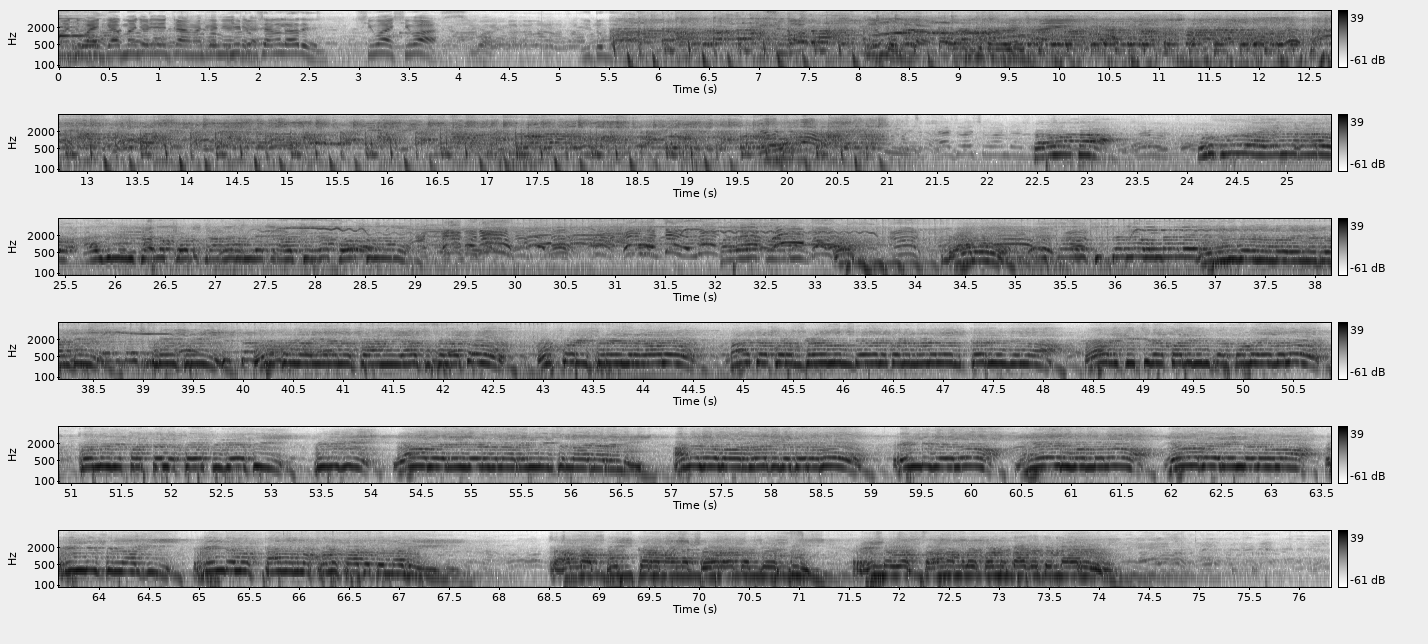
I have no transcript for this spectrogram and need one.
మంచి వైట్ క్యాప్ మంచి చూపించరా మంచిగా యూట్యూబ్ ఛానల్ అది. శివ శివ. యూట్యూబ్ శివ? నిమిషాల కోర్టు ప్రారంభం లేక రావాల్సిందిగా కోరుతున్నాము ఉండాలి. శ్రీ శ్రీ స్వామి ఆశీస్సులతో ఉప్పరి సురేంద్ర గారు మాచాపురం గ్రామం దేవనకొండ మండలం కర్నూలు జిల్లా వారికి ఇచ్చిన పది నిమిషాల సమయంలో తొమ్మిది పట్టలు పూర్తి చేసి తిరిగి యాభై రెండు అడుగుల రెండించుల్లో అయినారండి అనగా వారు లాగిన దూరము రెండు వేల ఏడు వందల యాభై రెండు అడుగుల రెండించులాగి రెండవ స్థానంలో ఉన్నది. చాలా భీకరమైన పోరాటం చేసి రెండవ స్థానంలో కొనసాగుతున్నారు.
